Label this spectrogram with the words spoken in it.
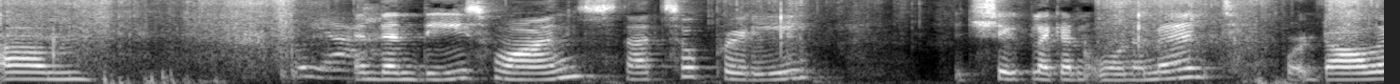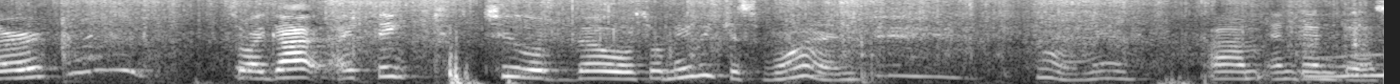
Um, Oh and then these ones, that's so pretty. It's shaped like an ornament for a dollar. So I got, I think, two of those, or maybe just one. Oh man. Um, and then this.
